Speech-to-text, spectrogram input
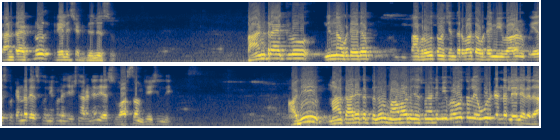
కాంట్రాక్ట్లు రియల్ ఎస్టేట్ బిజినెస్ కాంట్రాక్ట్లు నిన్న ఒకటి ఏదో మా ప్రభుత్వం వచ్చిన తర్వాత ఒకటే మీ వాళ్ళను వేసుకు టెండర్ వేసుకునికుండా చేసినారనేది వాస్తవం చేసింది. అది మా కార్యకర్తలు మా వాళ్ళు చేసుకున్నారంటే మీ ప్రభుత్వంలో ఎవరు టెండర్ లేలే కదా.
